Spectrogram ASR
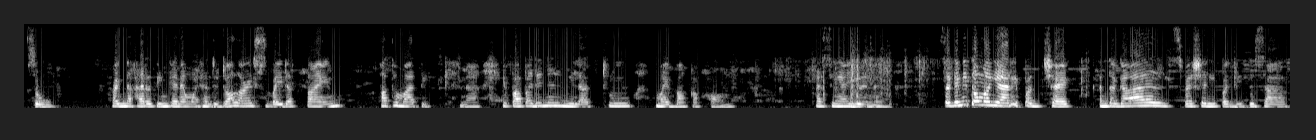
So, pag nakarating ka ng $100, by that time, automatic na ipapadala nila through my bank account. Kasi nga yun eh. Sa ganitong mangyari pag check, ang tagal, especially pag dito sa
